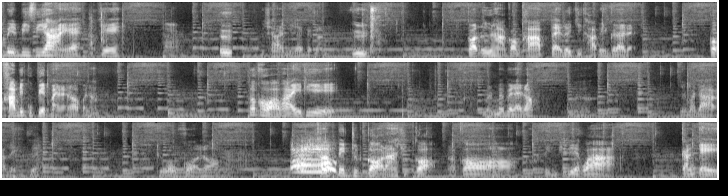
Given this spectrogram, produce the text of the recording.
ำ NPC หายไง โอเคเออไม่ใช่ ไม่ใช่แบบนั้น อือก่อนอื่นหากล่องคราฟแต่เลือกกินคราฟเองก็ได้แหละกล่องคราฟนี่กูเปลี่ยนใหม่หลายรอบแล้วนะต้องขออภัยที่ มันไม่เป็นไรหรอกอย่ามาด่ากันเลยเพื่อน ถือว่ากูขอร้อง ครับเป็นชุดเกาะนะ ชุดเกาะแล้วก็สิ่งที่เรียกว่ากางเกง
